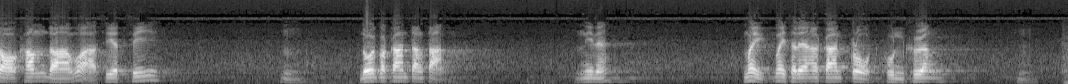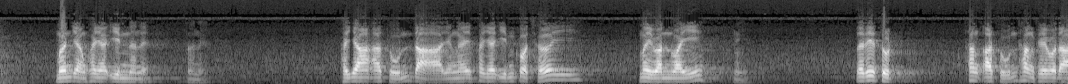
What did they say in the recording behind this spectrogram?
ต่อคำด่าว่าเสียดสีโดยประการต่าง ๆ นี่นะ ไม่ไม่แสดงอาการโกรธขุนเคือง เหมือนอย่างพญาอินนั่นแหละนั่นแหละ พญาอาสูรด่ายังไงพญาอินก็เฉย ไม่วันไหวในที่สุดทั้งอาสูรทั้งเทวดา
